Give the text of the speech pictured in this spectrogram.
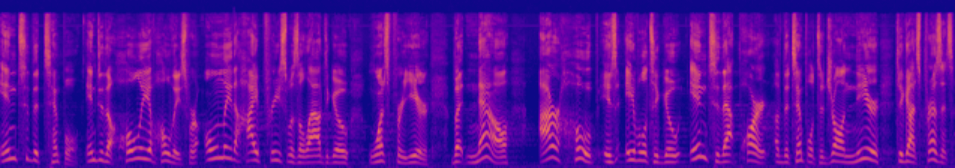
into the temple, into the Holy of Holies, where only the high priest was allowed to go once per year. But now, our hope is able to go into that part of the temple to draw near to God's presence.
